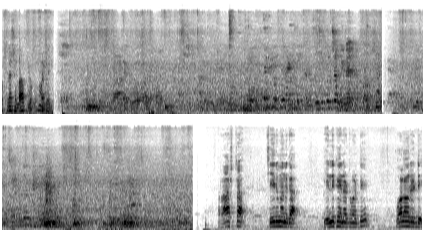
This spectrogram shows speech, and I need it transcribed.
ఒక నిమిషం లోపల రాష్ట్ర చైర్మన్గా ఎన్నికైనటువంటి పోలంరెడ్డి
